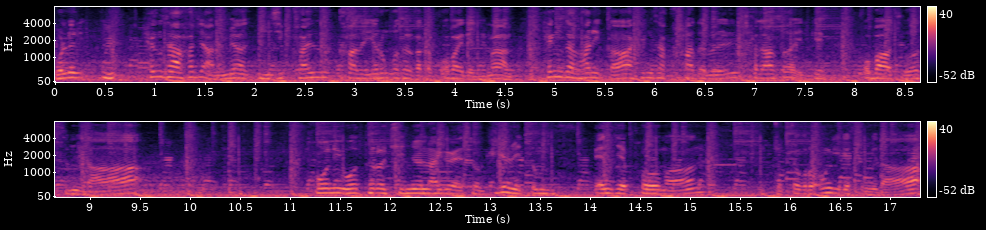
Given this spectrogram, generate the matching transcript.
원래는 이- 행사하지 않으면 인식 프라이즈 카드 이런 것을 갖다 꼽아야 되지만 행사를 하니까 행사 카드를 찾아서 이렇게 꼽아 주었습니다. 토니 워터를 진열하기 위해서 기존에 있던 뺀 제품은 저쪽으로 옮기겠습니다.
